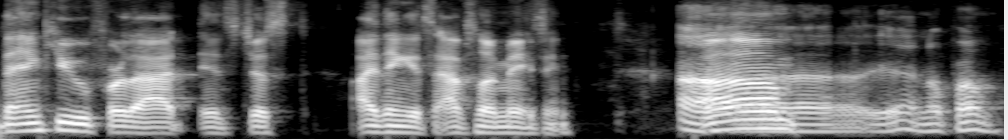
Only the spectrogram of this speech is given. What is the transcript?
thank you for that. It's just I think it's absolutely amazing. Um, uh, yeah, no problem.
